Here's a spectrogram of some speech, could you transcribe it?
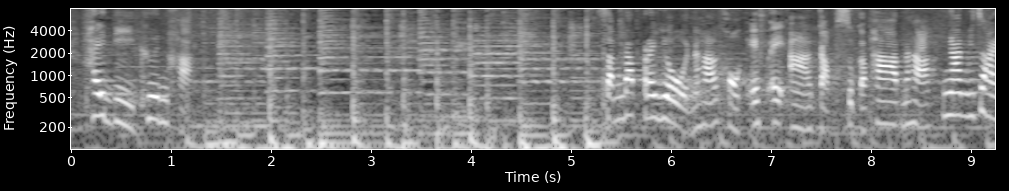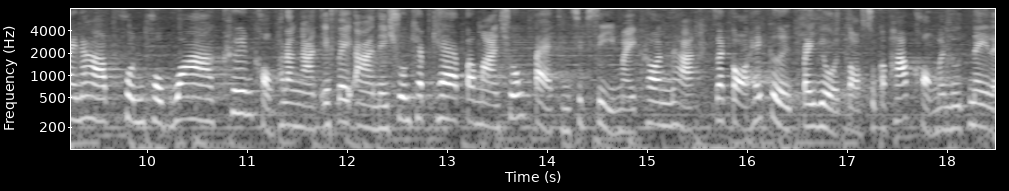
ๆ ให้ดีขึ้นค่ะสำหรับประโยชน์นะคะของ FAR กับสุขภาพนะคะ งานวิจัยนะคะค้นพบว่าคลื่นของพลังงาน FAR ในช่วงแคบๆ ประมาณช่วง 8-14 ไมครอนนะคะ จะก่อให้เกิดประโยชน์ต่อสุขภาพของมนุษย์ในห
